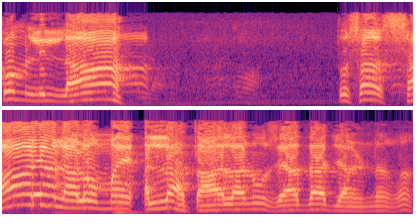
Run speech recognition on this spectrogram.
کم للہ۔ تسا سارا نالوں میں اللہ تعالی نو زیادہ جاننا وا۔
